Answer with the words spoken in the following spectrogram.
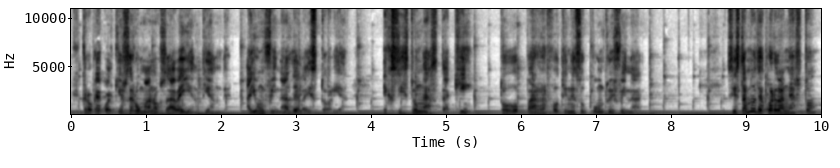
que creo que cualquier ser humano sabe y entiende. Hay un final de la historia, existe un hasta aquí, todo párrafo tiene su punto y final. Si estamos de acuerdo en esto,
